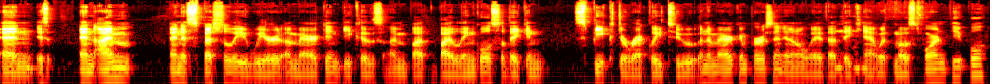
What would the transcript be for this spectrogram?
and is and I'm an especially weird American because I'm bi- bilingual so they can speak directly to an American person in a way that they Mhm. can't with most foreign people.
